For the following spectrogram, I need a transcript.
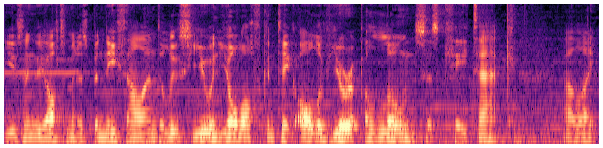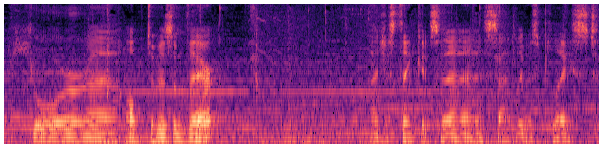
Using the Ottoman is beneath Al-Andalus. You and Yolof can take all of Europe alone, says Katak. I like your uh, optimism there. I just think it's uh, sadly misplaced.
